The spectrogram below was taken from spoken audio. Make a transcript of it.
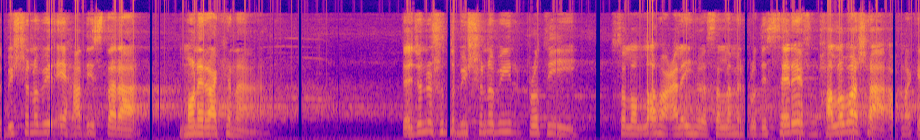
তো বিশ্বনবীর এই হাদিস তারা মনে রাখে না। তো এই জন্য শুধু বিশ্বনবীর প্রতি সাল্লাহ আলহি আসাল্লামের প্রতি সেরেফ ভালোবাসা আপনাকে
